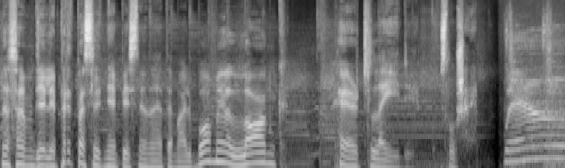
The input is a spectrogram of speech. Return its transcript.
на самом деле предпоследняя песня на этом альбоме, Long Haired Lady. Слушаем. Well,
